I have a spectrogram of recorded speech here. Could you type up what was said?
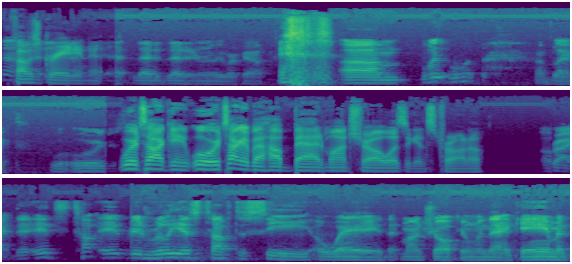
if I was grading it. Yeah, that that didn't really work out. um, what, what, I blanked. We're, we're talking. Well, we're talking about how bad Montreal was against Toronto. Right. It's tough. It, it, really is tough to see a way that Montreal can win that game. And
